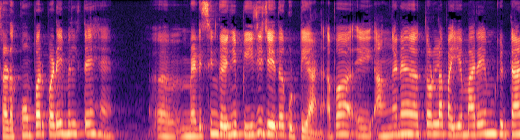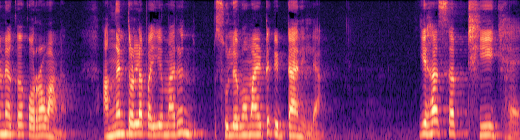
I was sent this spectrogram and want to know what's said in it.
സടക്കോം പർ പടേ മിൽത്തെ ഹെ മെഡിസിൻ കഴിഞ്ഞ് പി ജി ചെയ്ത കുട്ടിയാണ് അപ്പോൾ ഈ അങ്ങനത്തുള്ള പയ്യന്മാരെയും കിട്ടാനൊക്കെ കുറവാണ് അങ്ങനത്തുള്ള പയ്യന്മാരും സുലഭമായിട്ട് കിട്ടാനില്ല यह सब ठीक है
